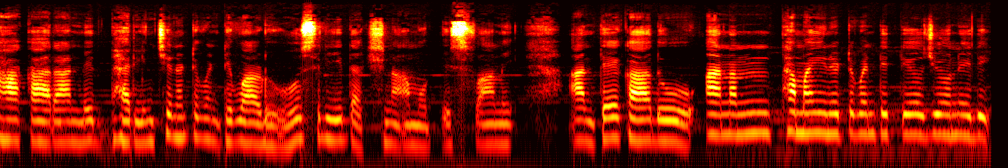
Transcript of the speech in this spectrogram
ఆకారాన్ని ధరించినటువంటి వాడు శ్రీ దక్షిణామూర్తి స్వామి. అంతేకాదు అనంతమైనటువంటి తేజోనిది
